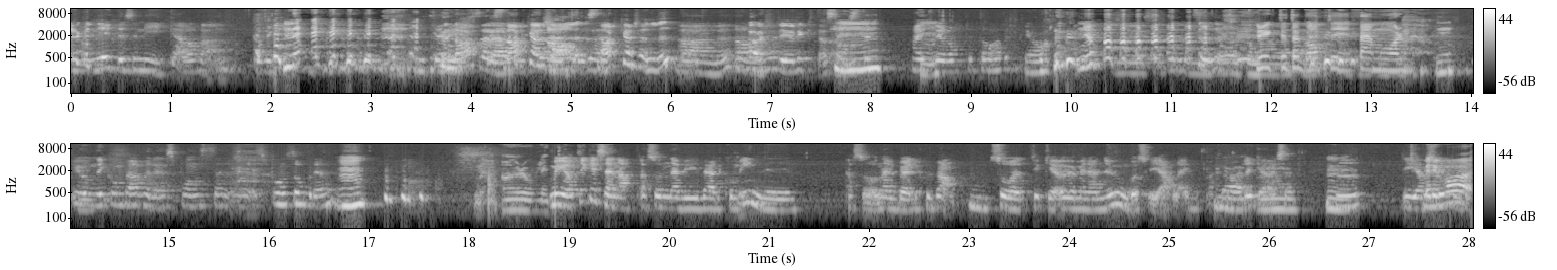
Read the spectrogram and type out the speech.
Nej men ni är inte så unika, vad fan. Snart, snart, kanske, snart kanske en liten. Hörs det ju ryktas. Mm. Har inte det varit ett tag? Jo. Ja. Ryktet har gått i fem år. Mm. Jo, ni kommer behöva den sponsor, sponsoren. Mm. Ja, roligt. Men jag tycker sen att alltså, när vi väl kom in i, alltså när vi började sjuan, Mm. så tycker jag, och jag menar nu umgås vi alla ihop Ja. olika Mm. så att Mm. Mm. det Men det var,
